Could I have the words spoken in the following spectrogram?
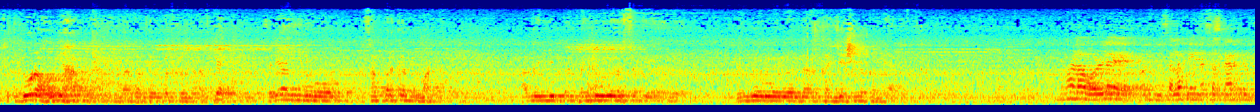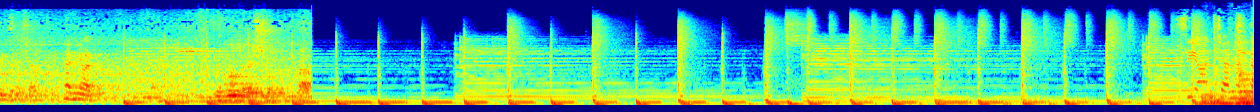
ಸ್ವಲ್ಪ ದೂರ ಹೋಗಿ ಹಾಕಬೇಕು ಅದಕ್ಕೆ ಸರಿಯಾಗಿ ನೀವು ಸಂಪರ್ಕ ಮಾಡಿ. ಅದು ಇಲ್ಲಿ ಬೆಂಗಳೂರು ಸತಿ ಬೆಂಗಳೂರು ಅಂತ ಕಂಜೆಷನ್ ಕಮ್ಮಿ ಆಗುತ್ತೆ. ಬಹಳ ಒಳ್ಳೆ ಒಂದು ಸಲಹೆಯನ್ನು ಸರ್ಕಾರಕ್ಕೆ ತಿಳಿಸಿ ಸರ್. ಧನ್ಯವಾದ.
